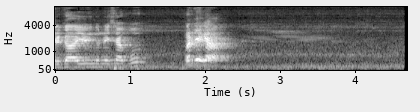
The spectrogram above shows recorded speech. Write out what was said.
Dirgahayu Indonesiaku Merdeka!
